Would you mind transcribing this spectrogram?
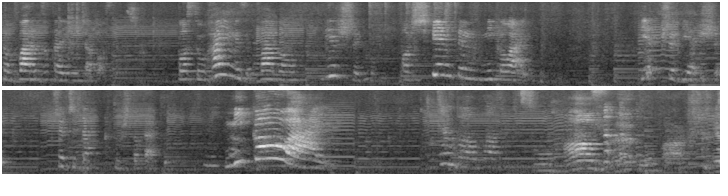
to bardzo tajemnicza postać. Posłuchajmy z uwagą wierszyków o świętym Mikołaju. Pierwszy wierszyk przeczyta któż to taki? Mikołaj! Słuchamy uważnie.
